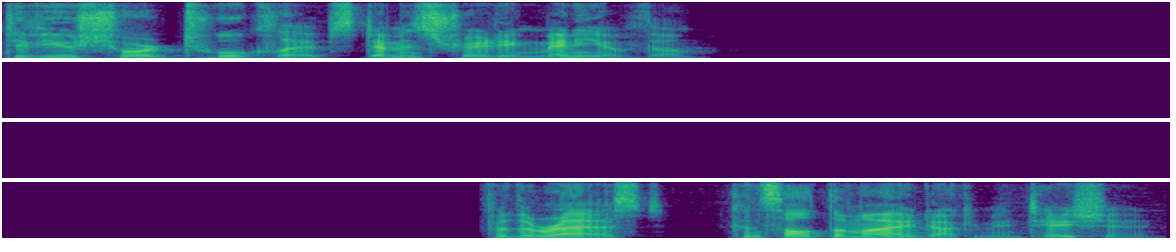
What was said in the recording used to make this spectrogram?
to view short tool clips demonstrating many of them. For the rest, consult the Maya documentation.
